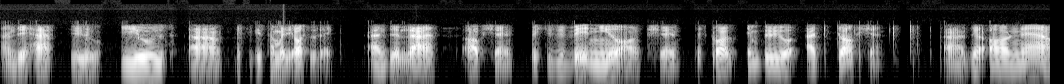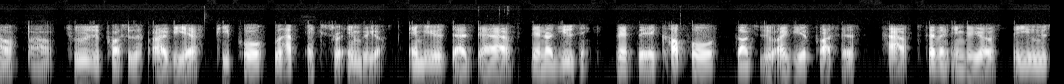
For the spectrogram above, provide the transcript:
and they have to use uh, basically somebody else's egg. And the last option, which is a very new option, is called embryo adoption. Uh, there are now, uh, through the process of IVF, people who have extra embryos, embryos that uh, they're not using. Let's say a couple gone through the IVF process have seven embryos. They use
